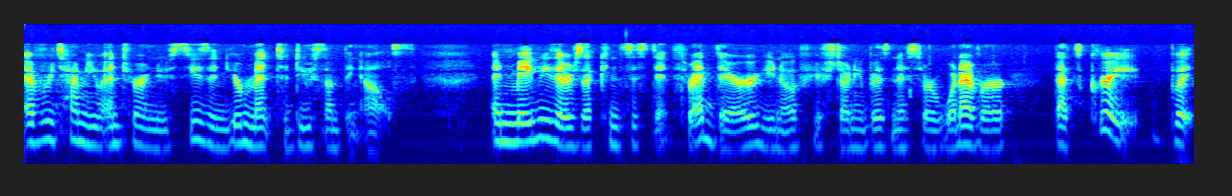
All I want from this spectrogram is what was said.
every time you enter a new season you're meant to do something else and maybe there's a consistent thread there, you know, if you're starting business or whatever, that's great. But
